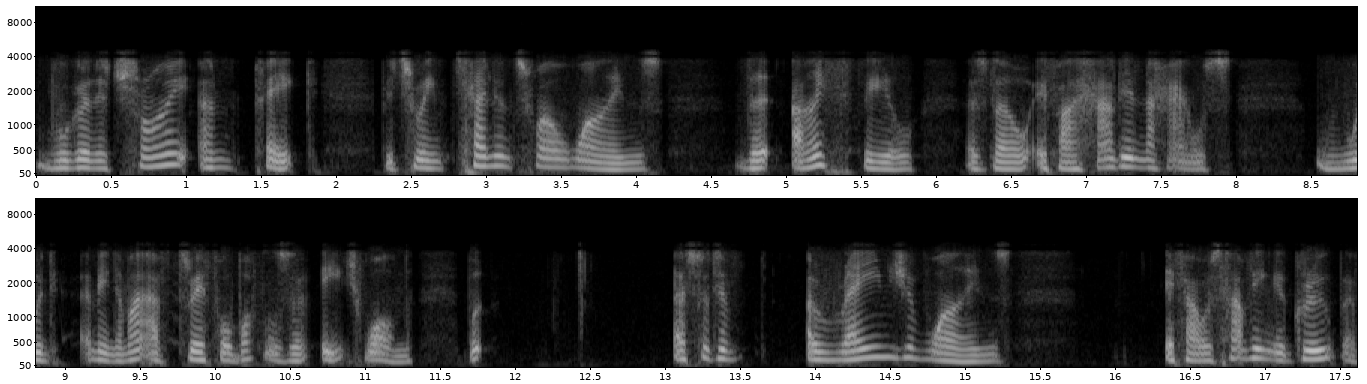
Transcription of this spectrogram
We're going to try and pick between 10 and 12 wines that I feel as though if I had in the house would, I mean, I might have three or four bottles of each one, but a sort of a range of wines if I was having a group of,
